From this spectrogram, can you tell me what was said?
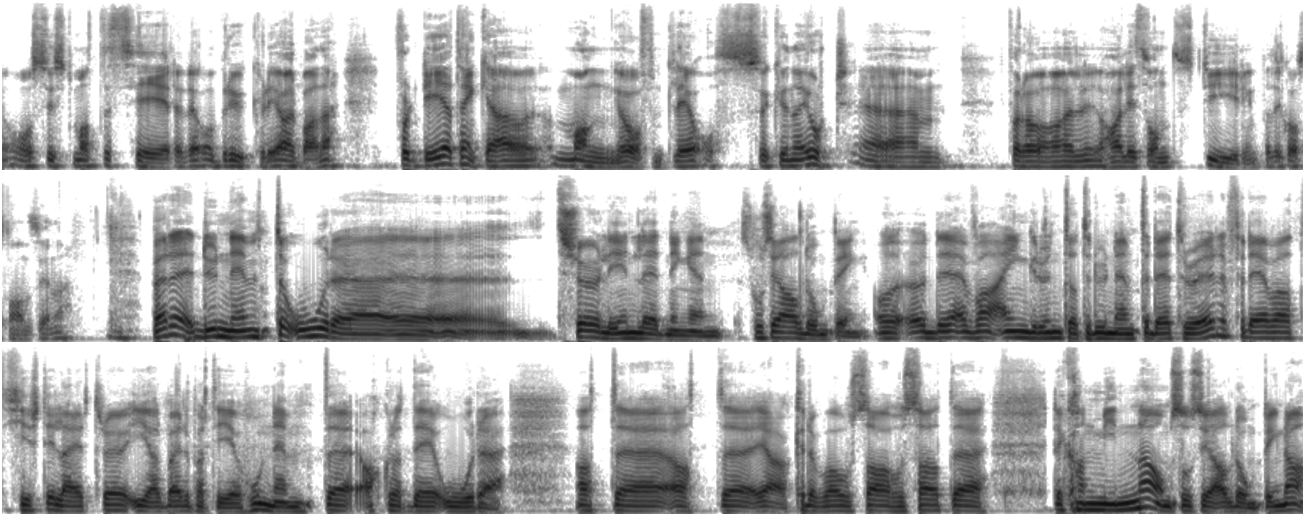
Og systematiserer det og bruker det i arbeidet. For det tenker jeg mange offentlige også kunne gjort. For å ha litt sånn styring på de kostnadene sine. Bare, du nevnte ordet uh, sjøl i innledningen, sosial dumping. Og, Det var en grunn til at du nevnte det, tror jeg. For det var at Kirsti Leirtrø i Arbeiderpartiet hun nevnte akkurat det ordet. At, uh, at uh, ja, hva det var hun sa? Hun sa at det kan minne om sosial dumping. da.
